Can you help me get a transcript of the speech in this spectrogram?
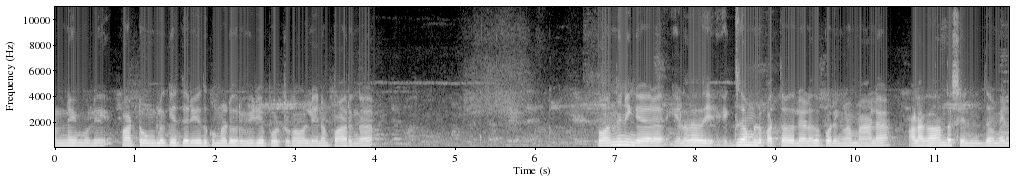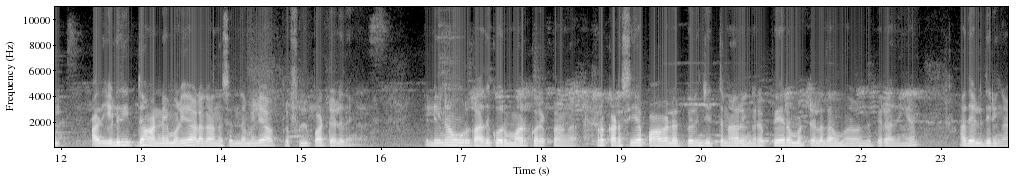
அன்னை மொழி பாட்டு உங்களுக்கே தெரியும். இதுக்கு முன்னாடி ஒரு வீடியோ போட்டிருக்கோம். இல்லைன்னா பாருங்கள் இப்போ வந்து நீங்கள் எழுத எக்ஸாமில் பத்தாவதில் எழுத போகிறீங்களா மேலே அழகார்ந்த செந்தமிழ் அது எழுதிட்டு தான் அன்னை மொழியே அழகார்ந்த செந்தமிழே அப்படி ஃபுல் பாட்டு எழுதுங்க. இல்லைன்னா உங்களுக்கு அதுக்கு ஒரு மார்க் குறைப்பாங்க. அப்புறம் கடைசியாக பாவலர் பெருஞ்சித்தனாருங்கிற பேரை மட்டும் எழுதாம வந்து பெறாதீங்க அதை எழுதிடுங்க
